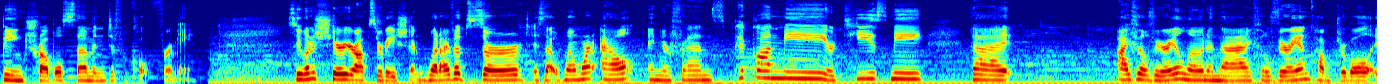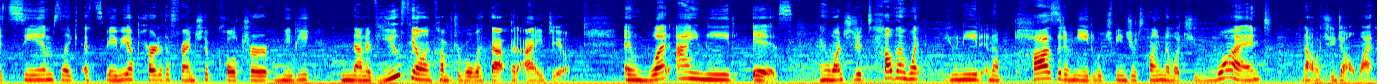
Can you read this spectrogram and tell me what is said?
being troublesome and difficult for me. So, you want to share your observation. What I've observed is that when we're out and your friends pick on me or tease me, that I feel very alone in that. I feel very uncomfortable. It seems like it's maybe a part of the friendship culture. Maybe none of you feel uncomfortable with that, but I do. And what I need is, I want you to tell them what you need in a positive need, which means you're telling them what you want, not what you don't want.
